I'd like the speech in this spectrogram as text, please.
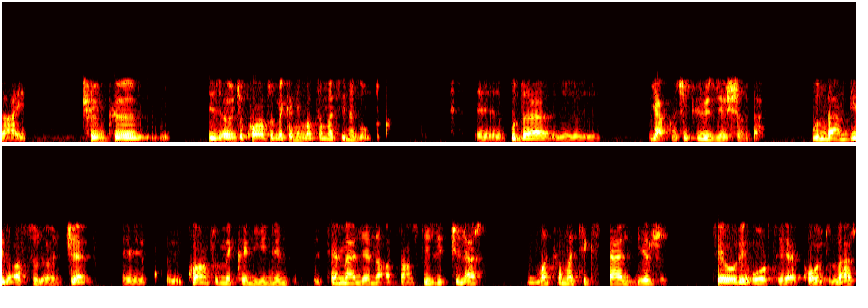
sahip. Çünkü biz önce kuantum mekaniği matematiğini bulduk. E, bu da e, yaklaşık 100 yaşında. Bundan bir asır önce e, kuantum mekaniğinin temellerini atan fizikçiler matematiksel bir teori ortaya koydular.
